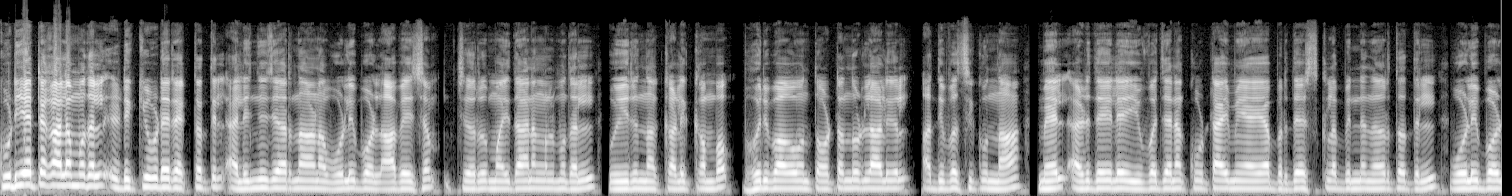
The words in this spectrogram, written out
കുടിയേറ്റ കാലം മുതൽ ഇടുക്കിയുടെ രക്തത്തിൽ അലിഞ്ഞു ചേർന്നാണ് വോളിബോൾ ആവേശം. ചെറു മൈതാനങ്ങൾ മുതൽ ഉയരുന്ന കളിക്കമ്പം ഭൂരിഭാഗവും തോട്ടം തൊഴിലാളികൾ അധിവസിക്കുന്ന മേൽ അഴുതയിലെ യുവജന കൂട്ടായ്മയായ ബ്രദേഴ്സ് ക്ലബിന്റെ നേതൃത്വത്തിൽ വോളിബോൾ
